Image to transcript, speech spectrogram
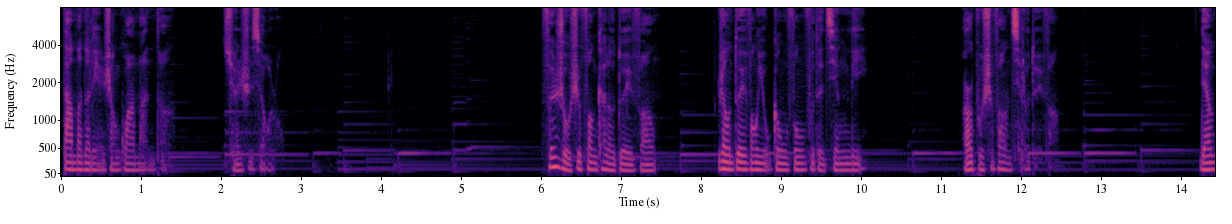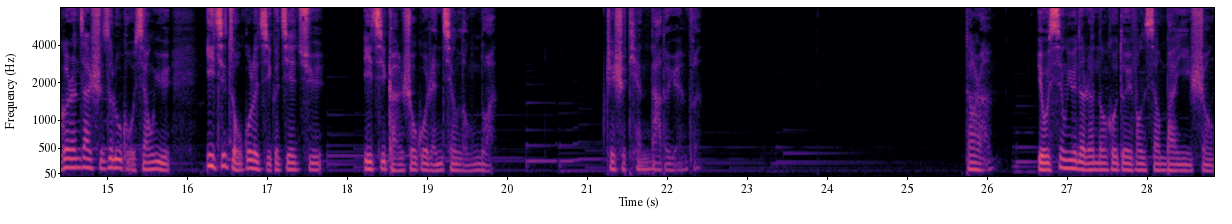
大妈的脸上挂满的全是笑容。分手是放开了对方，让对方有更丰富的经历。而不是放弃了对方。两个人在十字路口相遇，一起走过了几个街区，一起感受过人情冷暖。这是天大的缘分。当然，有幸运的人能和对方相伴一生，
